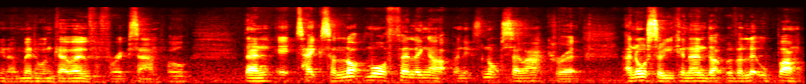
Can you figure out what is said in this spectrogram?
you know middle and go over for example then it takes a lot more filling up and it's not so accurate. And also you can end up with a little bump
